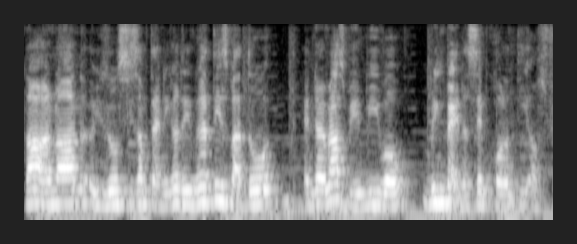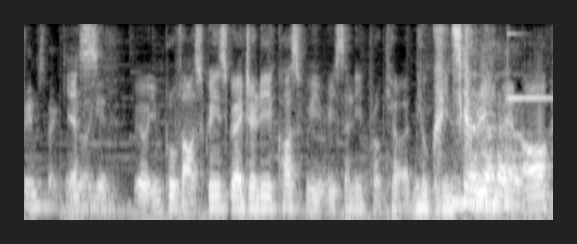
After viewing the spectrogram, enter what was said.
now and on you don't see some technical difficulties, but do enjoy us. We, we will bring back the same quality of streams back to Yes, you again. we'll improve our screens gradually because we recently procured a new green screen and all,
